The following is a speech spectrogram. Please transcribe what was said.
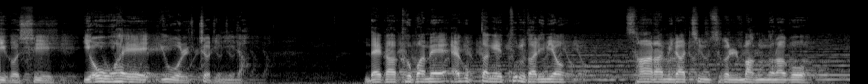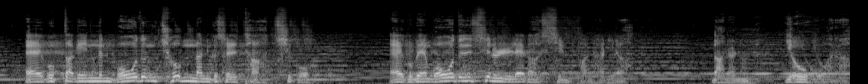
이것이 여호와의 유월절이니라. 내가 그 밤에 애굽 땅에 두루다니며 사람이나 짐승을 막론하고 애굽 땅에 있는 모든 처음 난 것을 다 치고 애굽의 모든 신을 내가 심판하리라. 나는 여호와라.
